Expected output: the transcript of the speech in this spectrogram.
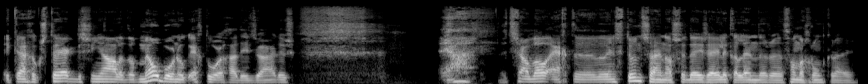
Ik krijg ook sterk de signalen dat Melbourne ook echt doorgaat dit jaar. Dus ja, het zou wel echt eh, een stunt zijn als ze deze hele kalender eh, van de grond krijgen.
